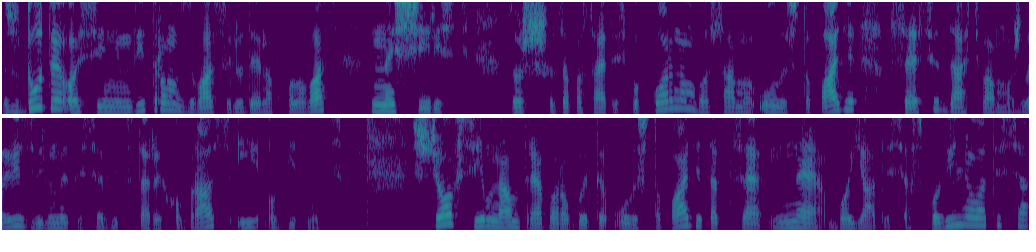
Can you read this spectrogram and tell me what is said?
здути осіннім вітром з вас і людей навколо вас нещирість. Тож запасайтесь попкорном, бо саме у листопаді Всесвіт дасть вам можливість звільнитися від старих образ і обітниць. Що всім нам треба робити у листопаді, так це не боятися сповільнюватися,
